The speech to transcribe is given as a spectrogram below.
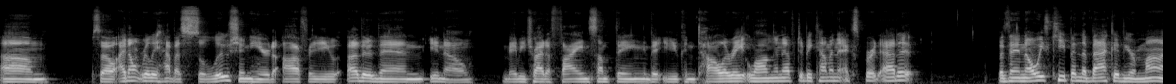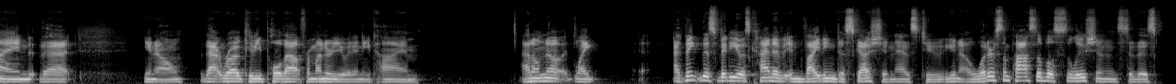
Um, so I don't really have a solution here to offer you other than you know maybe try to find something that you can tolerate long enough to become an expert at it. But then always keep in the back of your mind that you know that rug could be pulled out from under you at any time. I don't know, like I think this video is kind of inviting discussion as to you know what are some possible solutions to this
